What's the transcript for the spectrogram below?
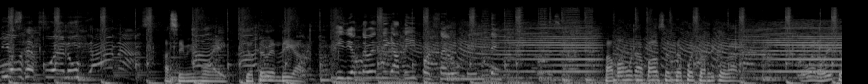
Dios es bueno. Así mismo es. Dios te bendiga. Y Dios te bendiga a ti por ser humilde. Vamos a una pausa. Este Puerto Rico gana. Qué bueno, ¿viste?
